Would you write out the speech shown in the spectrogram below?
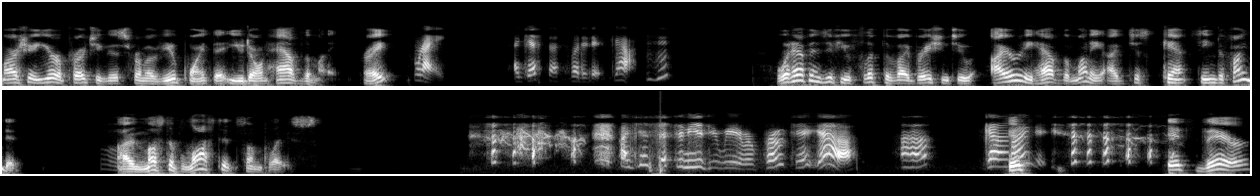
Marsha, you're approaching this from a viewpoint that you don't have the money, right? Right. I guess that's what it is. Yeah. hmm What happens if you flip the vibration to, I already have the money, I just can't seem to find it? I must have lost it someplace. I guess that's an easier way to approach it. Yeah. Uh huh. Gotta find it. It's there,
